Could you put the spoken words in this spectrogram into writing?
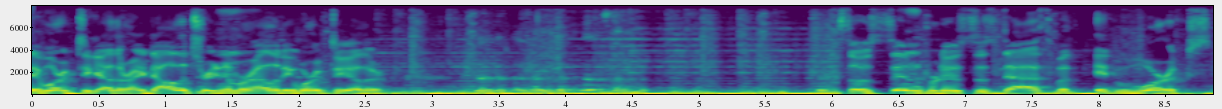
They work together. Idolatry and immorality work together. So sin produces death, but it works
